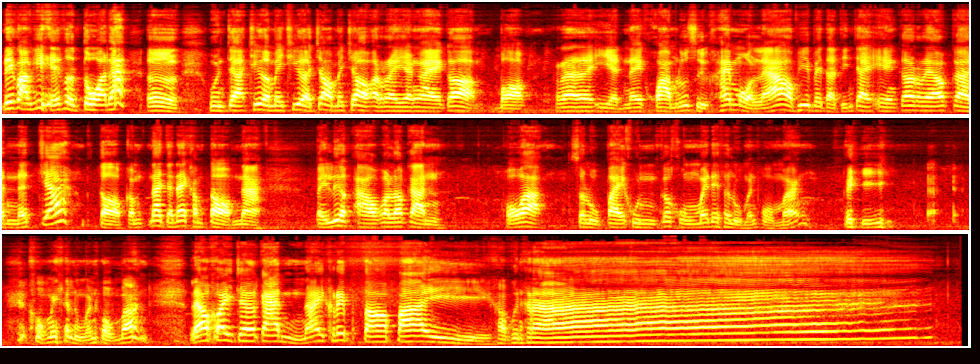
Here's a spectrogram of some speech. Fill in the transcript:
ในความคิดเห็นส่วนตัวนะ เออ คุณจะเชื่อไม่เชื่อชอบไม่ชอบอะไรยังไงก็บอกรายละเอียดในความรู้สึกให้หมดแล้ว พี่ไปตัดสินใจเองก็แล้วกันนะจ๊ะตอบคำน่าจะได้คำตอบนะไปเลือกเอาก็แล้วกัน เพราะว่าสรุปไปคุณก็คงไม่ได้สรุปเหมือนผมมั้ง คงไม่ขลุงเหมือนผมบ้าง แล้วค่อยเจอกันในคลิปต่อไป ขอบคุณครับ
